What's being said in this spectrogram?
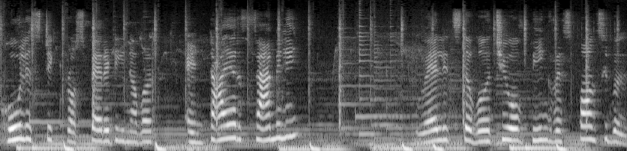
holistic prosperity in our entire family? Well, it's the virtue of being responsible.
